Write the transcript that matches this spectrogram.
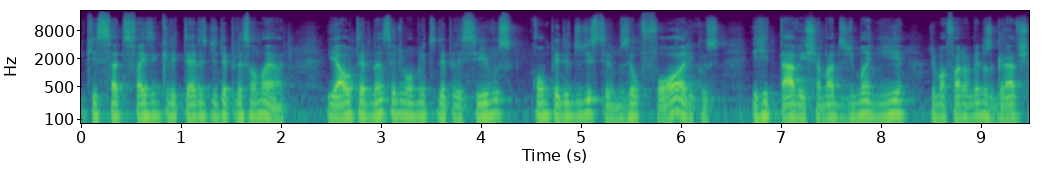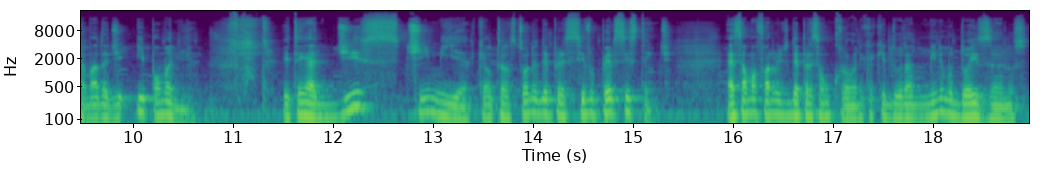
e que se satisfaz em critérios de depressão maior e a alternância de momentos depressivos com períodos de extremos eufóricos, irritáveis, chamados de mania, de uma forma menos grave chamada de hipomania. E tem a distimia, que é o transtorno depressivo persistente. Essa é uma forma de depressão crônica que dura no mínimo dois anos,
